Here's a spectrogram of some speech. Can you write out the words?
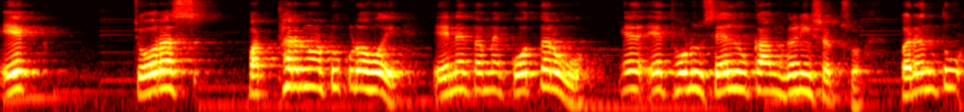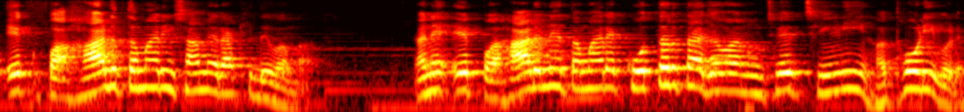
એક ચોરસ પથ્થરનો ટુકડો હોય, એને તમે કોતરવો એ એ થોડું સહેલું કામ ગણી શકશો. પરંતુ એક પહાડ તમારી સામે રાખી દેવામાં. અને એ પહાડને તમારે કોતરતા જવાનું છે છીણી હથોડી વડે.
